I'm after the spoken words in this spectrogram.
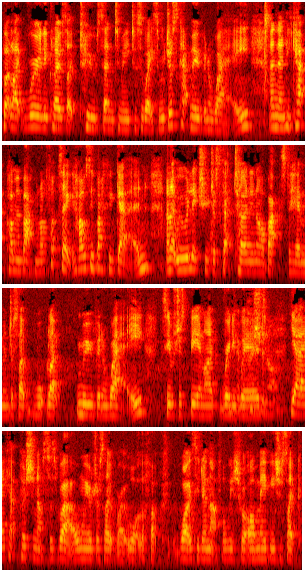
but like really close like two centimeters away. So we just kept moving away and then he kept coming back. And like fuck's sake how's he back again? And like we were literally just kept turning our backs to him and just like like moving away. Because he was just being like really weird. yeah he kept pushing us as well. And we were just like right what the fuck? Why is he doing that for? We just thought oh maybe he's just like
